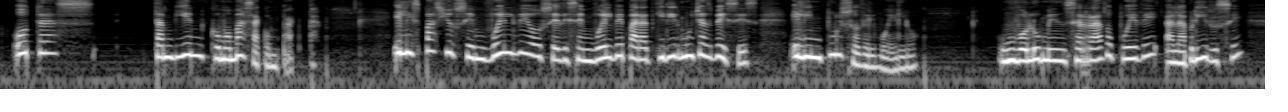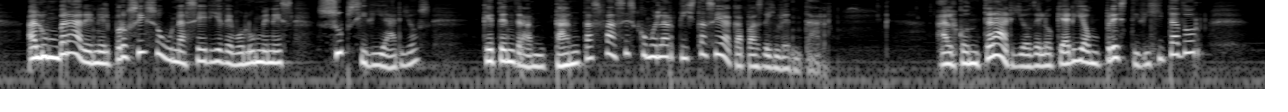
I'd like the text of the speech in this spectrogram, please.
otras también como masa compacta. el espacio se envuelve o se desenvuelve para adquirir muchas veces el impulso del vuelo. Un volumen cerrado puede, al abrirse, alumbrar en el proceso una serie de volúmenes subsidiarios que tendrán tantas fases como el artista sea capaz de inventar. Al contrario de lo que haría un prestidigitador,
